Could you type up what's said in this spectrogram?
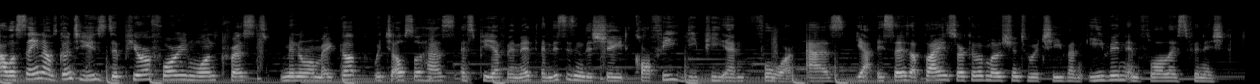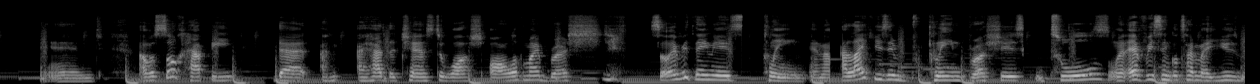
I was saying I was going to use the Pure 4-in-1 Pressed Mineral Makeup, which also has SPF in it. And this is in the shade Coffee DPN4. As, yeah, it says apply in circular motion to achieve an even and flawless finish. And I was so happy that I, I had the chance to wash all of my brush So everything is clean and I like using clean brushes, tools when every single time I use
